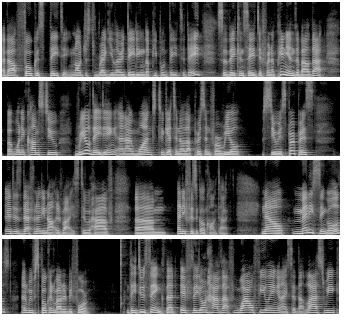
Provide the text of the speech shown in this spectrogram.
about focused dating, not just regular dating that people date to date. So they can say different opinions about that. But when it comes to real dating, and I want to get to know that person for a real serious purpose, it is definitely not advised to have um, any physical contact. Now, many singles, and we've spoken about it before, they do think that if they don't have that wow feeling, and I said that last week,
